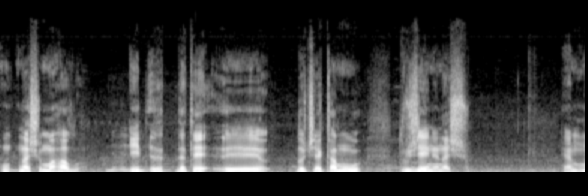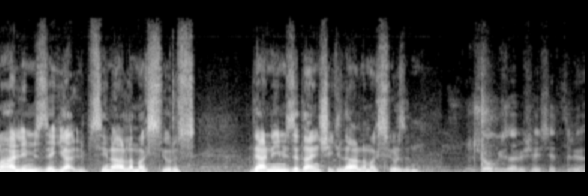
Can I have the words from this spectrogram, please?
u našu mahalu. I da te e, dočekamo u druženje našu. Yani mahallemizde gelip seni ağırlamak istiyoruz. Derneğimizde de aynı şekilde ağırlamak istiyoruz dedim. Çok güzel bir şey hissettiriyor.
